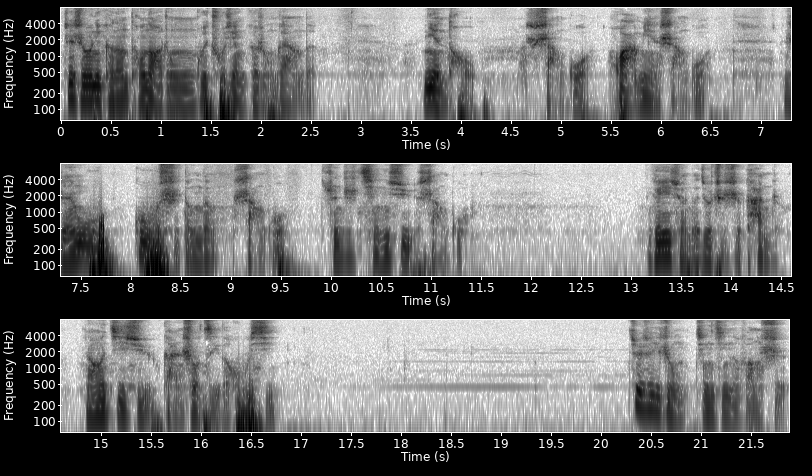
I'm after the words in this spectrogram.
这时候你可能头脑中会出现各种各样的念头闪过，画面闪过，人物、故事等等闪过，甚至情绪闪过。你可以选择就只是看着，然后继续感受自己的呼吸。这是一种静心的方式，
